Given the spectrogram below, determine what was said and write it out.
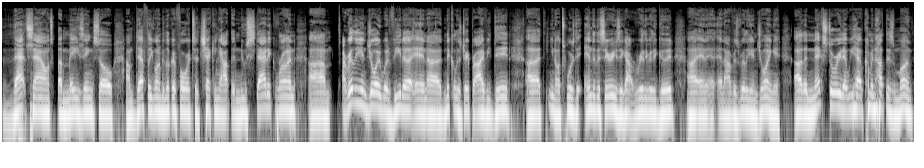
That sounds amazing. So I'm definitely going to be looking forward to checking out the new static run. Um, I really enjoyed what Vita and uh, Nikolas Draper-Ivey did. Uh, you know, towards the end of the series, it got really, really good, uh, and and I was really enjoying it. Uh, the next story that we have coming out this month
